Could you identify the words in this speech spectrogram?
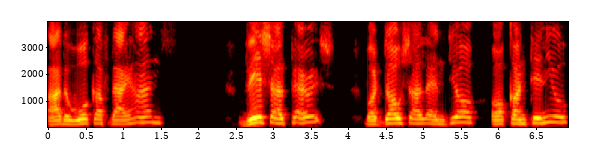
are the work of thy hands. They shall perish, but thou shalt endure or continue.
